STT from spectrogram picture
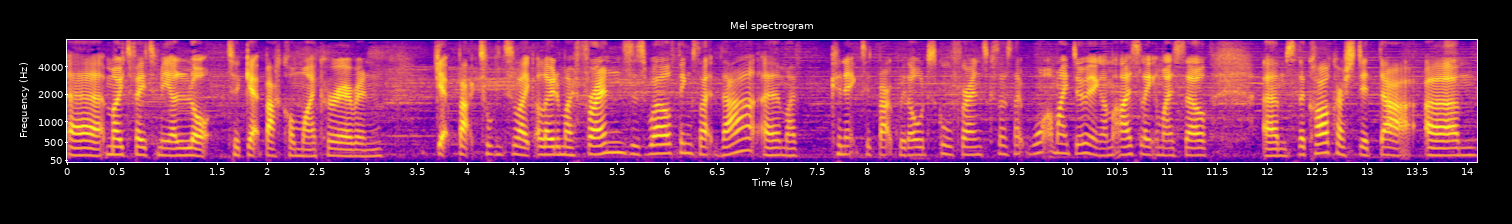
uh, motivated me a lot to get back on my career and get back talking to like a load of my friends as well, things like that. Um, I've connected back with old school friends because I was like, what am I doing? I'm isolating myself. Um, so the car crash did that. Um,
